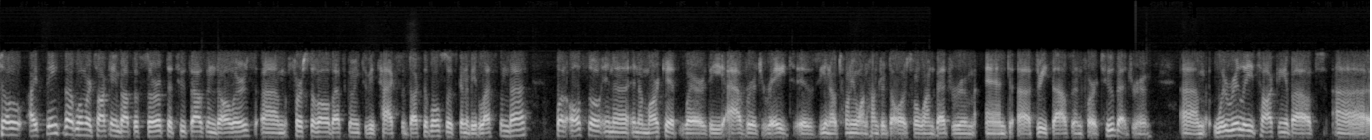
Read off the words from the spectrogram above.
So I think that when we're talking about the CERB, the two thousand um, dollars, first of all, that's going to be tax deductible, so it's going to be less than that. But also in a in a market where the average rate is you know twenty one hundred dollars for one bedroom and uh, three thousand for a two bedroom, um, we're really talking about uh,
